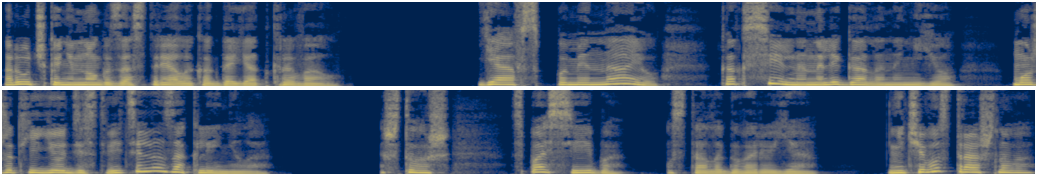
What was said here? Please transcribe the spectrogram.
Ручка немного застряла, когда я открывал». Я вспоминаю, как сильно налегала на нее. Может, ее действительно заклинило? «Что ж, спасибо», — устало говорю я. «Ничего страшного».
